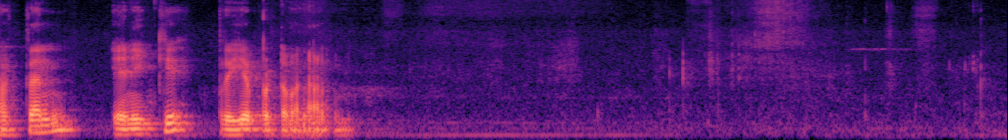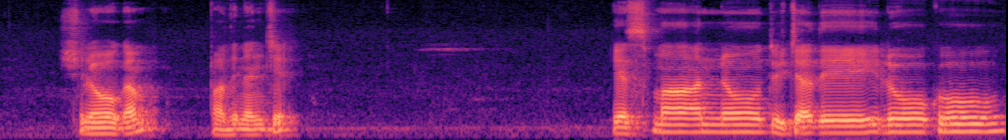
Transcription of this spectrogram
ഭക്തൻ എനിക്ക് പ്രിയപ്പെട്ടവനാകുന്നു ശ്ലോകം പതിനഞ്ച്. യസ്മാന്നോ ദ്വിജതേ ലോകോ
